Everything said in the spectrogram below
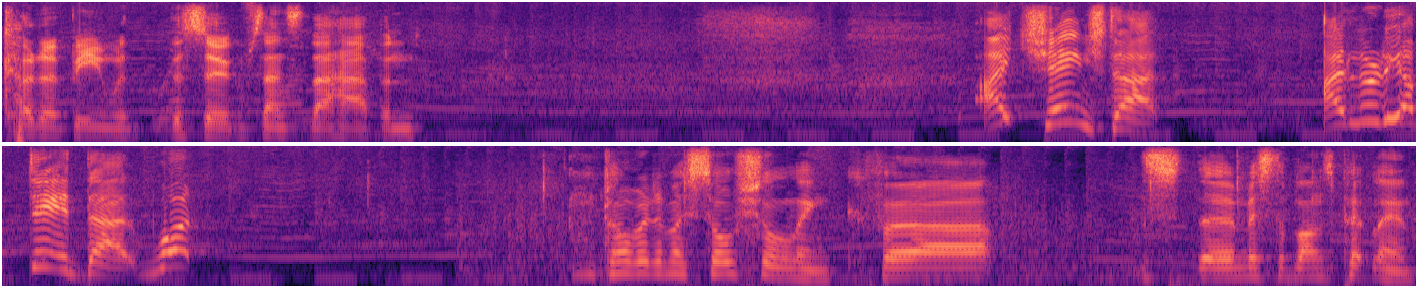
could have been with the circumstances that happened. I changed that! I literally updated that! What? Got rid of my social link for uh, the Mr. Blonde's pit lane.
